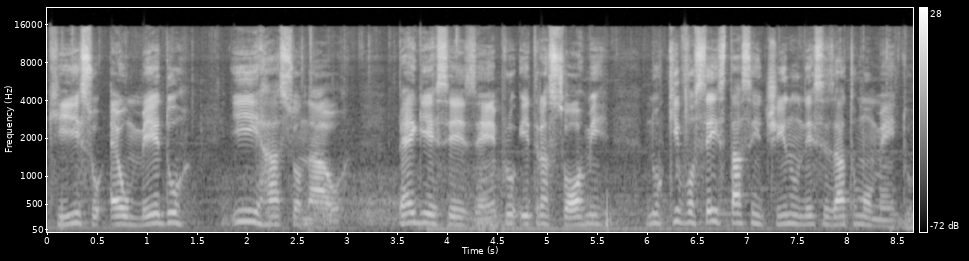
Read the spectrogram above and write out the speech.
que isso é o medo irracional. Pegue esse exemplo e transforme no que você está sentindo nesse exato momento,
